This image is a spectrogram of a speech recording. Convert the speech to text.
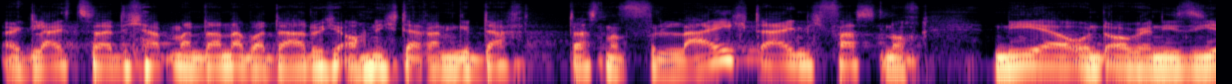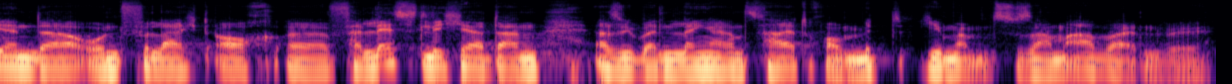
Äh, gleichzeitig hat man dann aber dadurch auch nicht daran gedacht, dass man vielleicht eigentlich fast noch näher und organisierender und vielleicht auch äh, verlässlicher dann, also über einen längeren Zeitraum mit jemandem zusammenarbeiten will.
